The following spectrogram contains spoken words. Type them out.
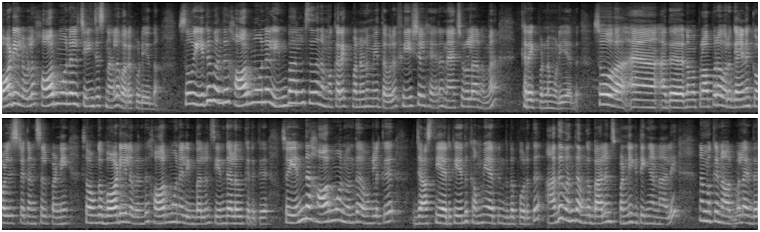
பாடியில் உள்ள ஹார்மோனல் சேஞ்சஸ்னால வரக்கூடியது தான். ஸோ இது வந்து ஹார்மோனல் இம்பேலன்ஸை நம்ம கரெக்ட் பண்ணணுமே தவிர ஃபேஷியல் ஹேரை நேச்சுரலாக நம்ம கரெக்ட் பண்ண முடியாது. ஸோ அதை நம்ம ப்ராப்பராக ஒரு கைனகாலஜிஸ்ட்டை கன்சல்ட் பண்ணி ஸோ அவங்க பாடியில் வந்து ஹார்மோனல் இம்பேலன்ஸ் எந்த அளவுக்கு இருக்குது ஸோ எந்த ஹார்மோன் வந்து அவங்களுக்கு ஜாஸ்தியாக இருக்குது எது கம்மியாக இருக்குன்றதை பொறுத்து அதை வந்து அவங்க பேலன்ஸ் பண்ணிக்கிட்டிங்கனாலே நமக்கு நார்மலாக இந்த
